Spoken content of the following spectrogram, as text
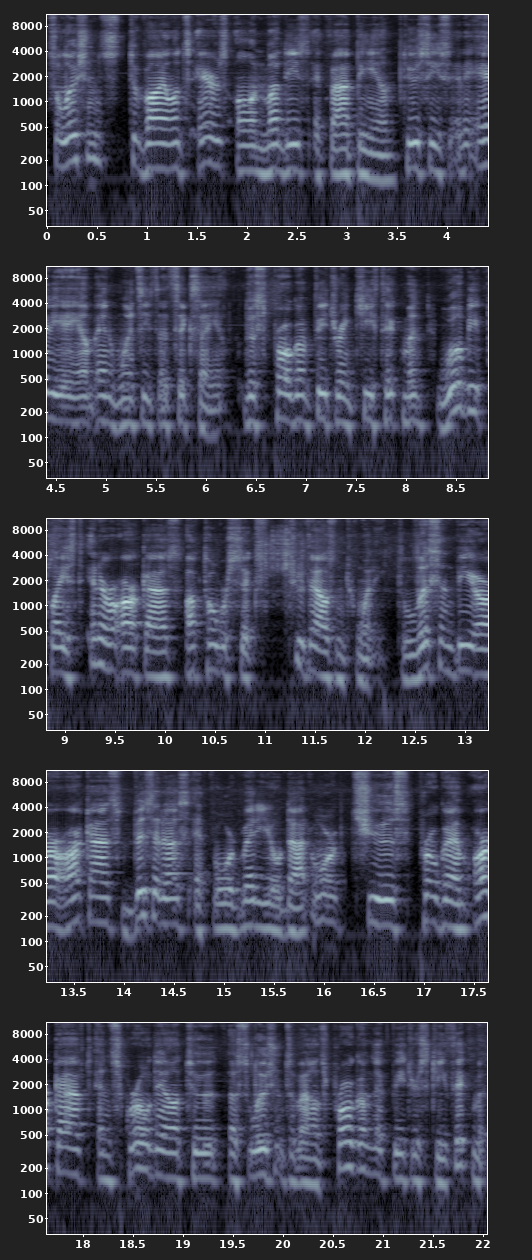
Solutions to Violence airs on Mondays at 5 p.m., Tuesdays at 8 a.m., and Wednesdays at 6 a.m. This program featuring Keith Hickman will be placed in our archives October 6, 2020. To listen via our archives, visit us at forwardradio.org, choose Program Archived, and scroll down to the Solutions to Violence program that features Keith Hickman.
